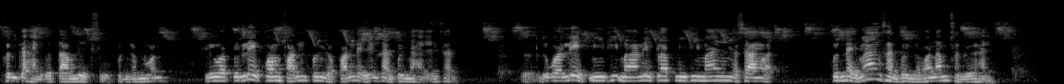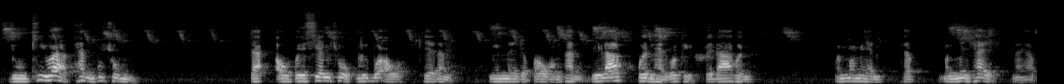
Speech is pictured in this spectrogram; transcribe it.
เพิ่นก็ให้ไปตามเลขสูตรเพิ่นคำนวณหรือว่าเป็นเลขความฝันเพิ่นก็ฝันได้จังซั่นเพิ่นก็ให้จังซั่น หรือว่าเลขมีที่มาเลขลับมีที่มายังก็สร้างล่ะเพิ่นได้มาจังซั่นเพิ่นก็มานำเสนอให้อยู่ที่ว่าท่านผู้ชม จะเอาไปเสี่ยงโชคหรือบ่เอาแค่นั้นเงินในกระเป๋าของท่านเวลาเพิ่นให้บ่ถือไปด่าเพิ่นมันบ่แม่นครับ มันไม่ใช่นะครับ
